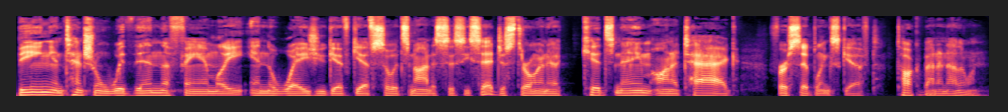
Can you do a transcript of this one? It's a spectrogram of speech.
being intentional within the family in the ways you give gifts. So it's not, as Sissy said, just throwing a kid's name on a tag for a sibling's gift. Talk about another one.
